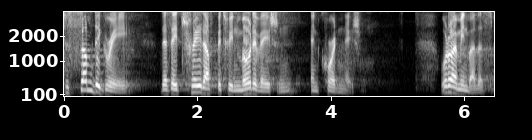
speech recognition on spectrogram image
to some degree, there's a trade off between motivation and coordination. What do I mean by this? It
